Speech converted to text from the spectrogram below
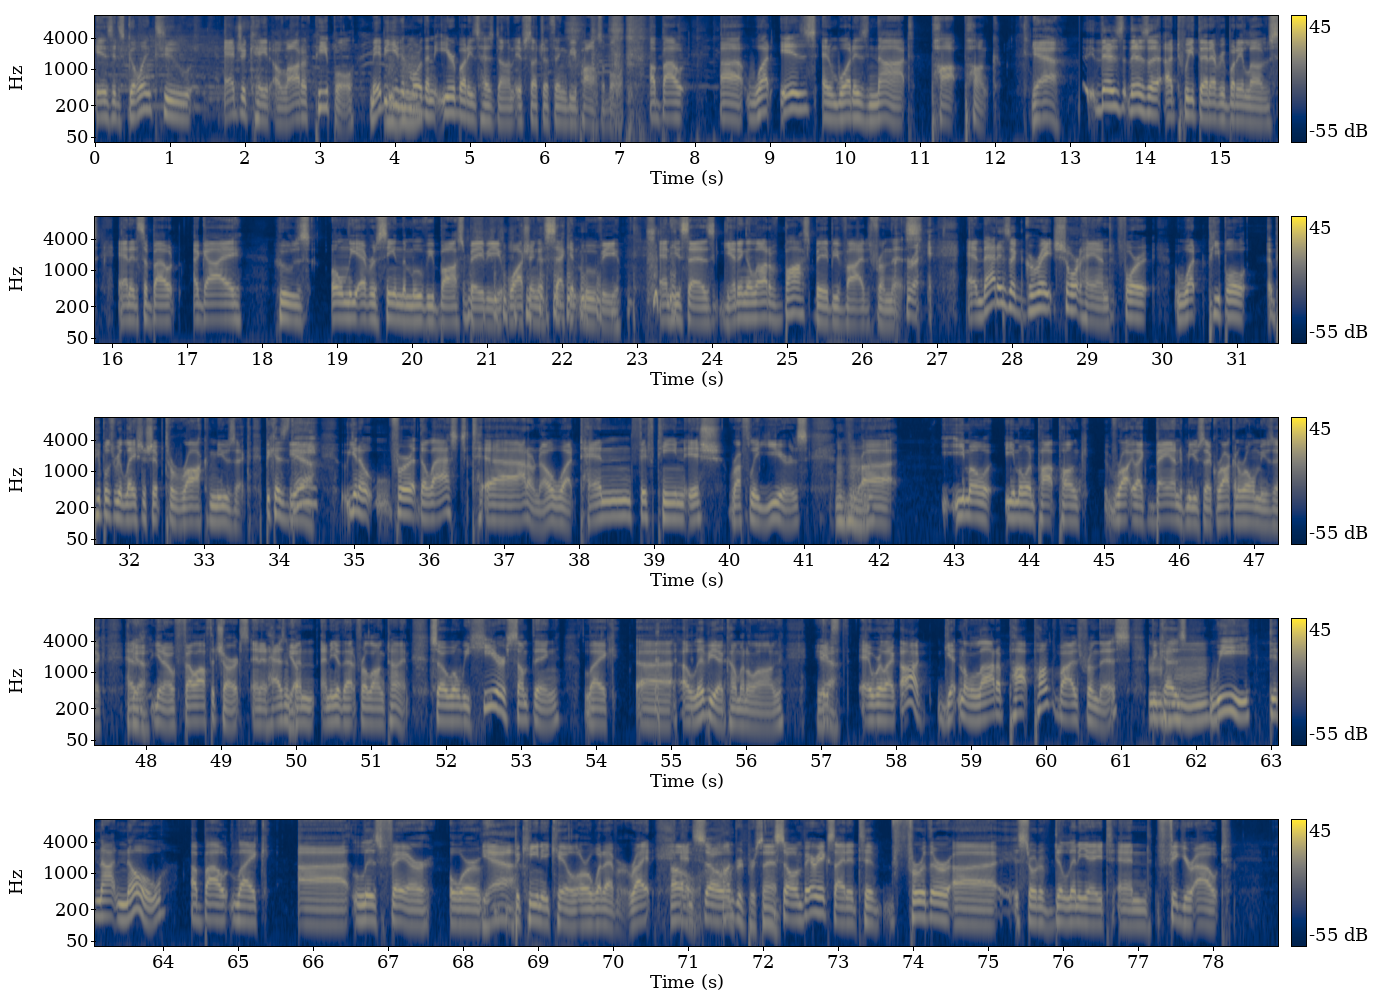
is it's going to educate a lot of people, maybe even more than Earbuddies has done, if such a thing be possible, about uh, what is and what is not pop punk. Yeah. There's there's a, a tweet that everybody loves, and it's about a guy who's only ever seen the movie Boss Baby watching a second movie, and he says, getting a lot of Boss Baby vibes from this. Right. And that is a great shorthand for what people people's relationship to rock music because they Yeah. you know for the last uh, i don't know what 10 15-ish roughly years uh, emo emo and pop punk rock like band music rock and roll music has Yeah. you know fell off the charts and it hasn't Yep. been any of that for a long time so when we hear something like uh, olivia coming along Yeah. it's and we're like oh getting a lot of pop punk vibes from this because Mm-hmm. we did not know about like uh, liz phair or Yeah. bikini kill or whatever right Oh, and so 100%. so I'm very excited to further uh, sort of delineate and figure out,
